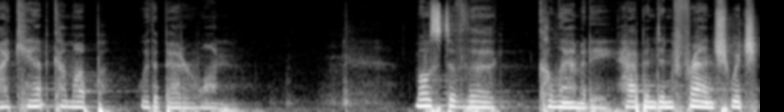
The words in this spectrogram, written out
I can't come up with a better one. Most of the calamity happened in French, which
